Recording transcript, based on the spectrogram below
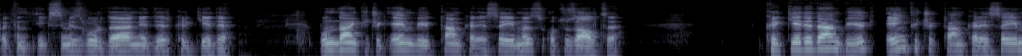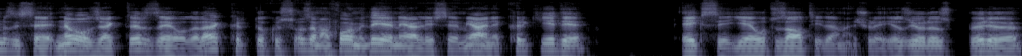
bakın x'imiz burada nedir? 47. Bundan küçük en büyük tam kare sayımız 36. 47'den büyük en küçük tam kare sayımız ise ne olacaktır? Z olarak 49. O zaman formülde yerine yerleştirelim. Yani 47 eksi y 36 idi hemen şuraya yazıyoruz. Bölü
